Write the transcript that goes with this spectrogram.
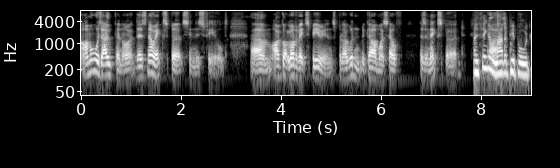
I'm always open. I, there's no experts in this field. Um, I've got a lot of experience, but I wouldn't regard myself as an expert. I think a uh, lot of people would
